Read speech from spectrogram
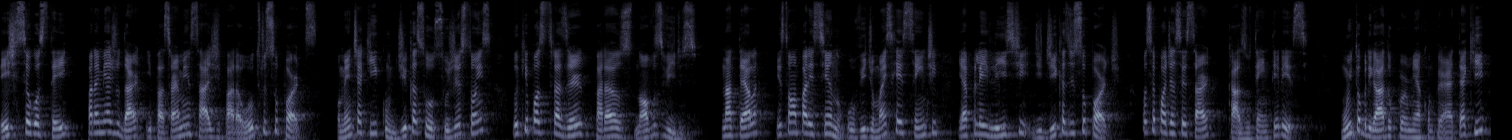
Deixe seu gostei para me ajudar e passar mensagem para outros suportes. Comente aqui com dicas ou sugestões do que posso trazer para os novos vídeos. Na tela estão aparecendo o vídeo mais recente e a playlist de dicas de suporte. Você pode acessar caso tenha interesse. Muito obrigado por me acompanhar até aqui,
